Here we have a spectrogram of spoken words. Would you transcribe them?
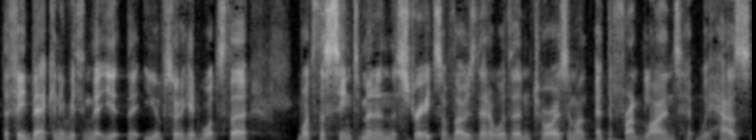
The feedback and everything that you that you've sort of had. What's the what's the sentiment in the streets of those that are within tourism at the front lines? How's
